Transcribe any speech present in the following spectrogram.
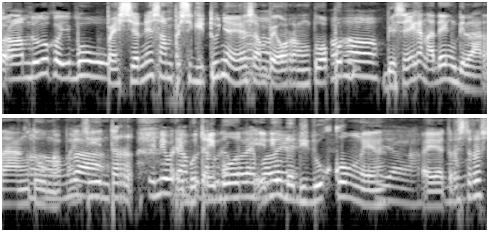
Salam dulu ke ibu. passionnya sampai segitunya ya sampai orang tua pun Heeh. biasanya kan ada yang dilarang tuh Heeh, ngapain enggak. sih ntar Ini udah- ribut-ribut udah- udah ini boleh-boleh. udah didukung ya Iya. iya terus terus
